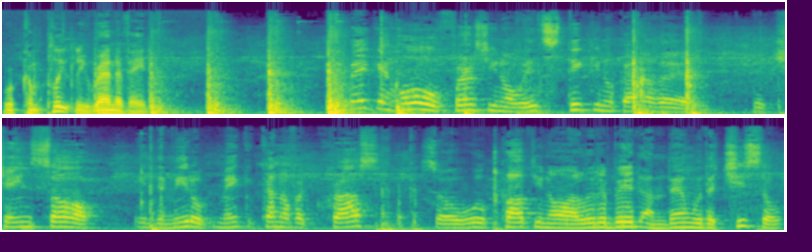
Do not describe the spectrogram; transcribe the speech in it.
were completely renovated. Make a hole first, you know, we stick, you know, kind of a, the chainsaw in the middle, make kind of a cross. So we'll cut, you know, a little bit, and then with a chisel,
